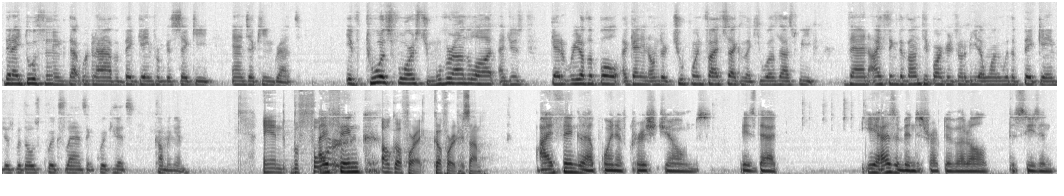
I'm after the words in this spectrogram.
then I do think that we're going to have a big game from Gesicki and Jakeem Grant. If Tua's forced to move around a lot and just get rid of the ball again in under 2.5 seconds like he was last week, then I think DeVante Parker is going to be the one with a big game just with those quick slants and quick hits coming in. And before I think Oh go for it. Go for it, Hussam. I think that point of Chris Jones is that he hasn't been disruptive at all this season.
